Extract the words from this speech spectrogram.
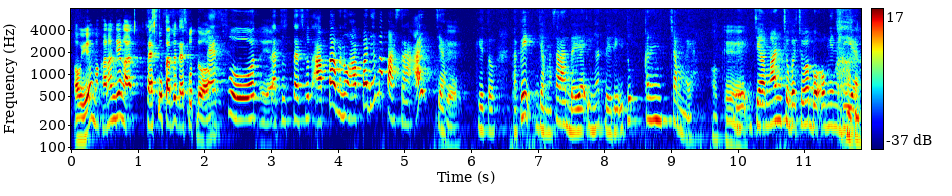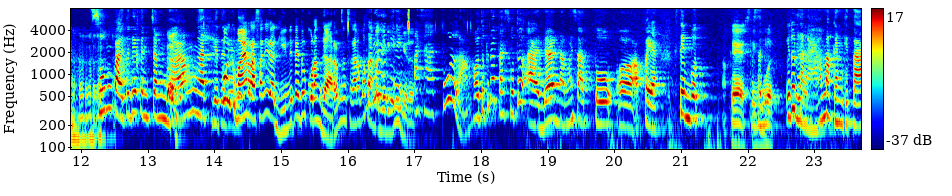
Oh iya, makanan dia nggak test food tapi test food doang. Fast food, Iya. test, test food apa, menu apa dia mah pasrah aja. Oke. Gitu. Tapi jangan salah daya ingat Dede itu kenceng ya. Oke. Jadi, jangan coba-coba bohongin dia. Sumpah itu dia kenceng banget gitu. Kok Dede. kemarin rasanya udah gini, dulu kurang garam, sekarang kok tambah jadi gini gitu? Pas saat pulang, waktu kita tes food tuh ada namanya satu eh, apa ya steamboat. Oke, steamboat. Itu udah lama kan kita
